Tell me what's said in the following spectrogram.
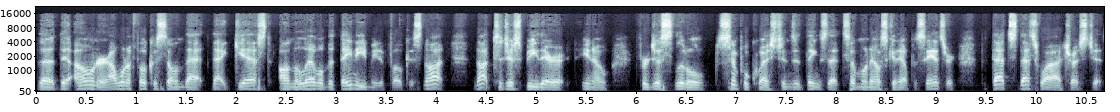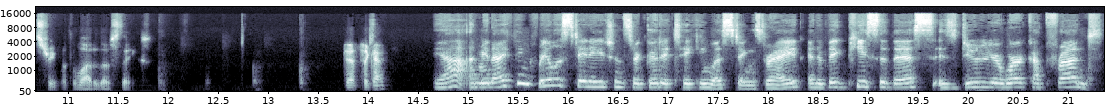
the the owner. I want to focus on that that guest on the level that they need me to focus. Not not to just be there, you know, for just little simple questions and things that someone else can help us answer. But that's that's why I trust Jetstream with a lot of those things. Jessica? Yeah, I mean, I think real estate agents are good at taking listings, right? And a big piece of this is do your work up front.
